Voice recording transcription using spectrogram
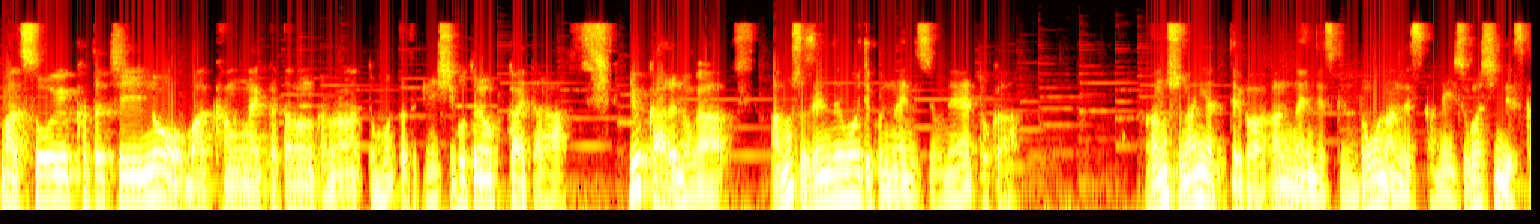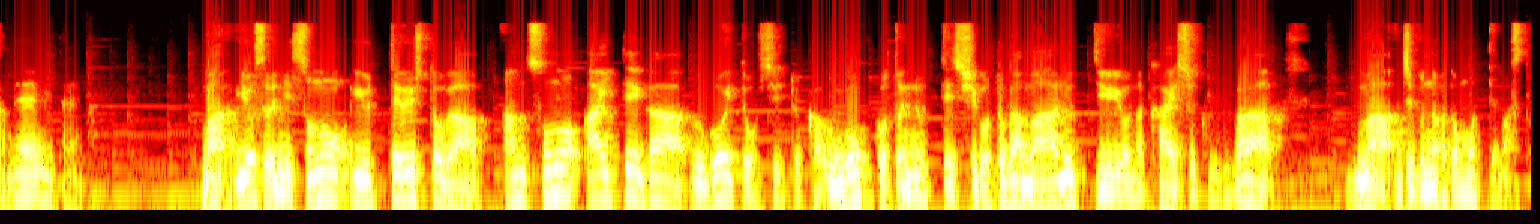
まあ、そういう形の、まあ、考え方なのかなと思った時に仕事に置き換えたら、よくあるのが、あの人全然動いてくんないんですよね、とか、あの人何やってるかわかんないんですけど、どうなんですかね忙しいんですかねみたいな。まあ、要するに、その言ってる人が、あの、その相手が動いてほしいとか、動くことによって仕事が回るっていうような解釈が、まあ、自分の中で思ってます。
